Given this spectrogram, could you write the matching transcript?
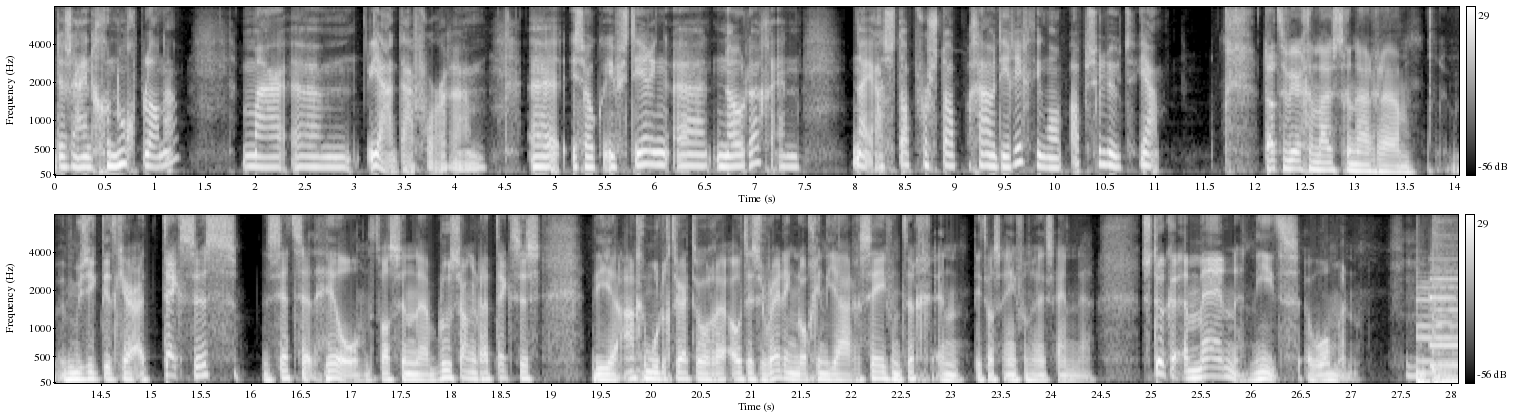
Er zijn genoeg plannen. Maar ja, daarvoor is ook investering nodig. En nou ja, stap voor stap gaan we die richting op, absoluut. Ja. Laten we weer gaan luisteren naar eh, muziek dit keer uit Texas. ZZ Hill. Dat was een eh, blueszanger uit Texas die eh, aangemoedigd werd door eh, Otis Redding nog in de jaren 70. En dit was een van zijn stukken. A Man Needs a Woman. I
